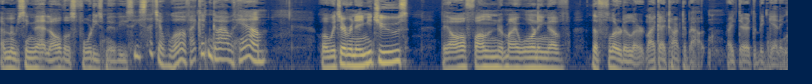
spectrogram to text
I remember seeing that in all those 40s movies. He's such a wolf. I couldn't go out with him. Well, whichever name you choose, they all fall under my warning of the flirt alert, like I talked about right there at the beginning.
